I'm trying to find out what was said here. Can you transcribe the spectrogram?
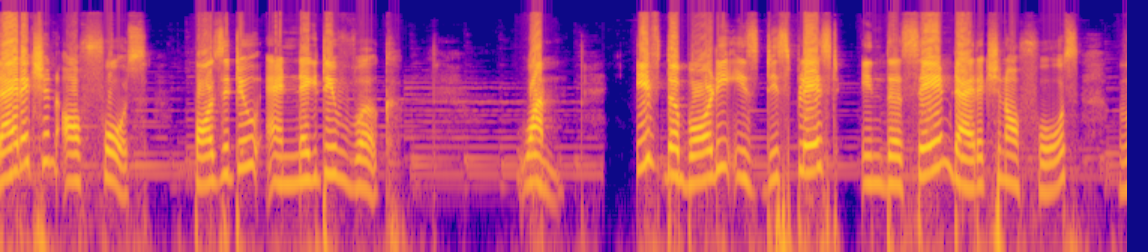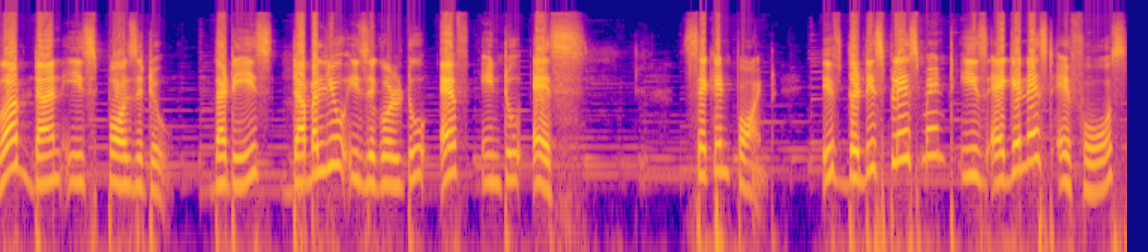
Direction of force positive and negative work 1. If the body is displaced in the same direction of force, work done is positive. That is W is equal to F into S. Second point. If the displacement is against a force,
